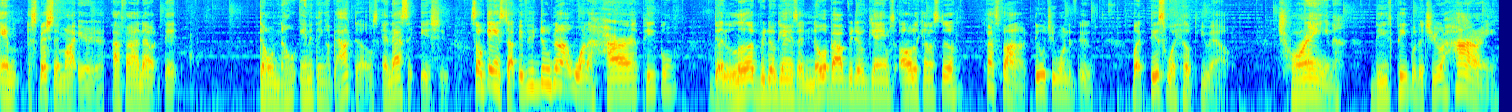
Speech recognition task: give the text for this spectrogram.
and especially in my area, I find out that don't know anything about those, and that's an issue. So GameStop, if you do not want to hire people that love video games, that know about video games, all that kind of stuff, that's fine. Do what you want to do. But this will help you out. Train these people that you're hiring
